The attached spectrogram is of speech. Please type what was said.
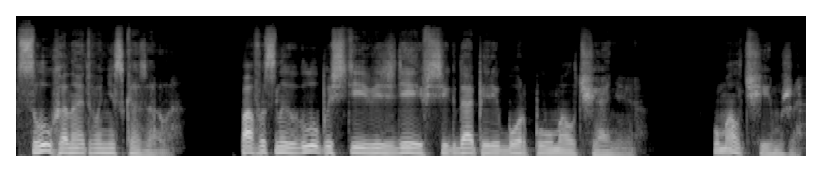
Вслух она этого не сказала. Пафосных глупостей везде и всегда перебор по умолчанию. Умолчим же.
